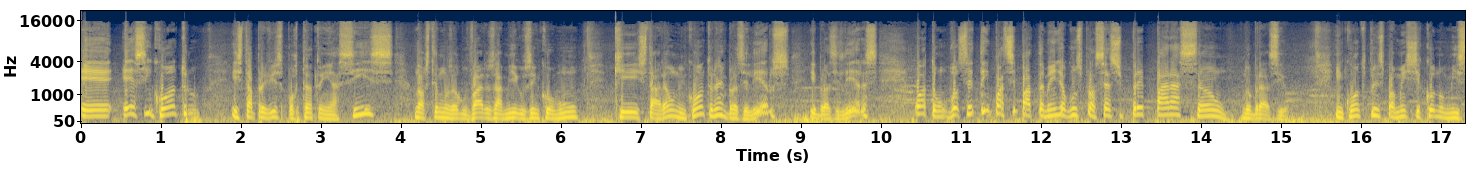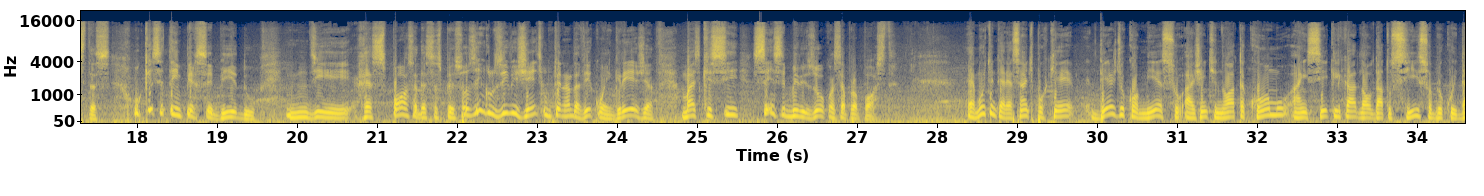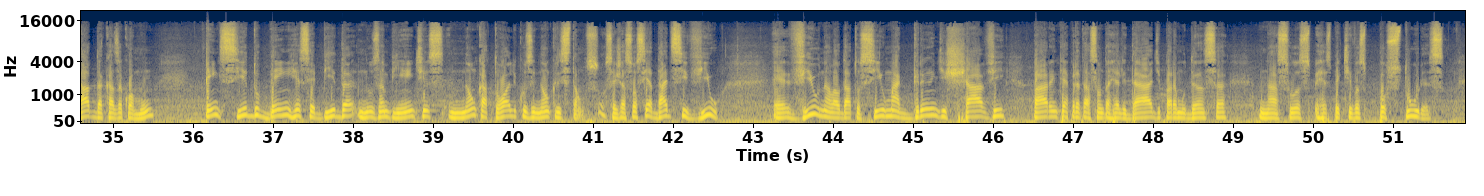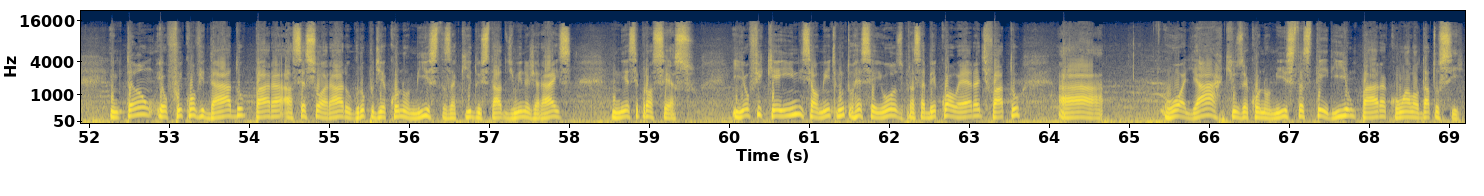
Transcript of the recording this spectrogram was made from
É, esse encontro está previsto, portanto, em Assis. Nós temos vários amigos em comum que estarão no encontro, né? brasileiros e brasileiras. Otton, você tem participado também de alguns processos de preparação no Brasil, encontro principalmente de economistas. O que você tem percebido de resposta dessas pessoas, inclusive gente que não tem nada a ver com a igreja, mas que se sensibilizou com essa proposta? É muito interessante porque desde o começo a gente nota como a encíclica Laudato Si sobre o cuidado da casa comum tem sido bem recebida nos ambientes não católicos e não cristãos. Ou seja, a sociedade civil é, viu na Laudato Si uma grande chave para a interpretação da realidade, para a mudança nas suas respectivas posturas. Então, eu fui convidado para assessorar o grupo de economistas aqui do estado de Minas Gerais nesse processo. E eu fiquei inicialmente muito receioso para saber qual era de fato a, o olhar que os economistas teriam para com a Laudato Si.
